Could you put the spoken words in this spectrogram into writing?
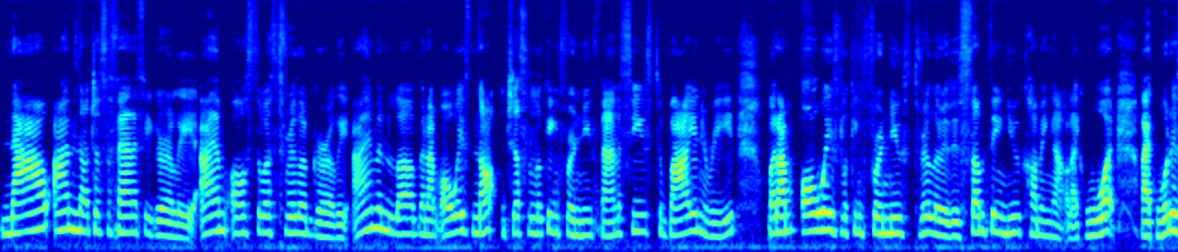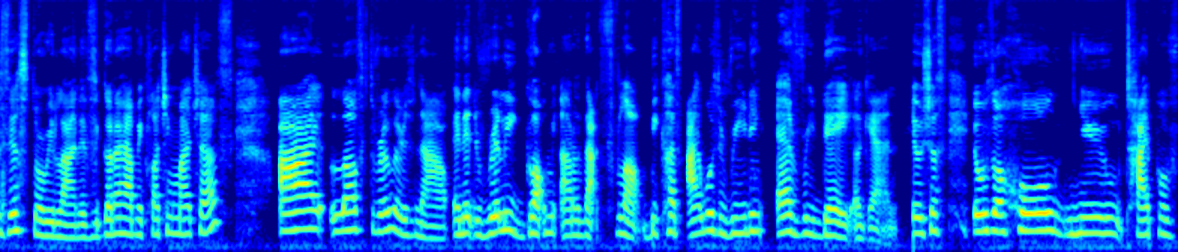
now I'm not just a fantasy girly. I am also a thriller girly. I am in love and I'm always not just looking for new fantasies to buy and read, but I'm always looking for new thrillers. There's something new coming out. Like what like what is this storyline? Is it gonna have me clutching my chest? I love thrillers now, and it really got me out of that slump because I was reading every day again. It was just, it was a whole new type of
